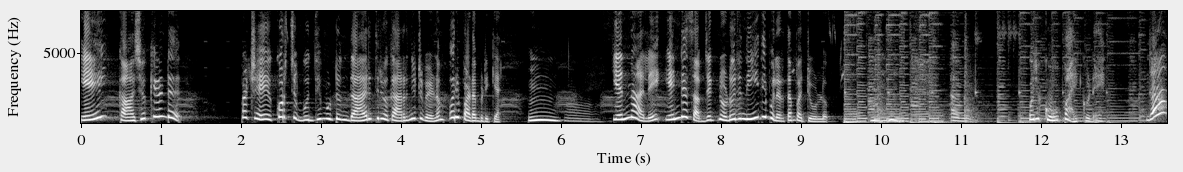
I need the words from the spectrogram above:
ഏയ് കാശൊക്കെ ഉണ്ട്. പക്ഷേ കുറച്ച് ബുദ്ധിമുട്ടും ദാരിദ്ര്യവും ഒക്കെ അറിഞ്ഞിട്ട് വേണം ഒരു പടം പിടിക്കാൻ. ഉം. എന്നാലേ എന്റെ സബ്ജക്റ്റിനോട് ഒരു നീതി പുലർത്താൻ പറ്റുള്ളൂ. ഉം. ഒരു കോപ്പ് ആയിക്കൂടെ ദാ,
